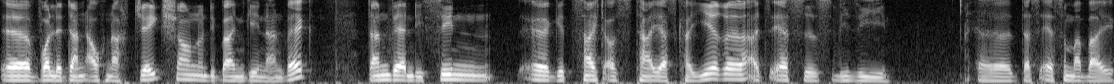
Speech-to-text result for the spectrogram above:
äh, wolle dann auch nach Jake schauen und die beiden gehen dann weg. Dann werden die Szenen äh, gezeigt aus Tayas Karriere. Als erstes, wie sie äh, das erste Mal bei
